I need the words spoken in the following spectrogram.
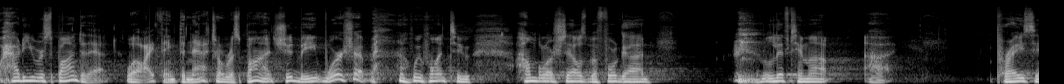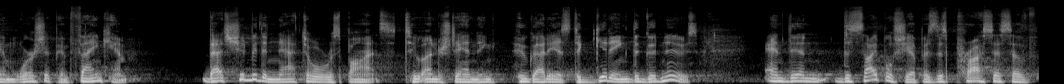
How do you respond to that? Well, I think the natural response should be worship. we want to humble ourselves before God, lift Him up, uh, praise Him, worship Him, thank Him. That should be the natural response to understanding who God is, to getting the good news. And then discipleship is this process of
